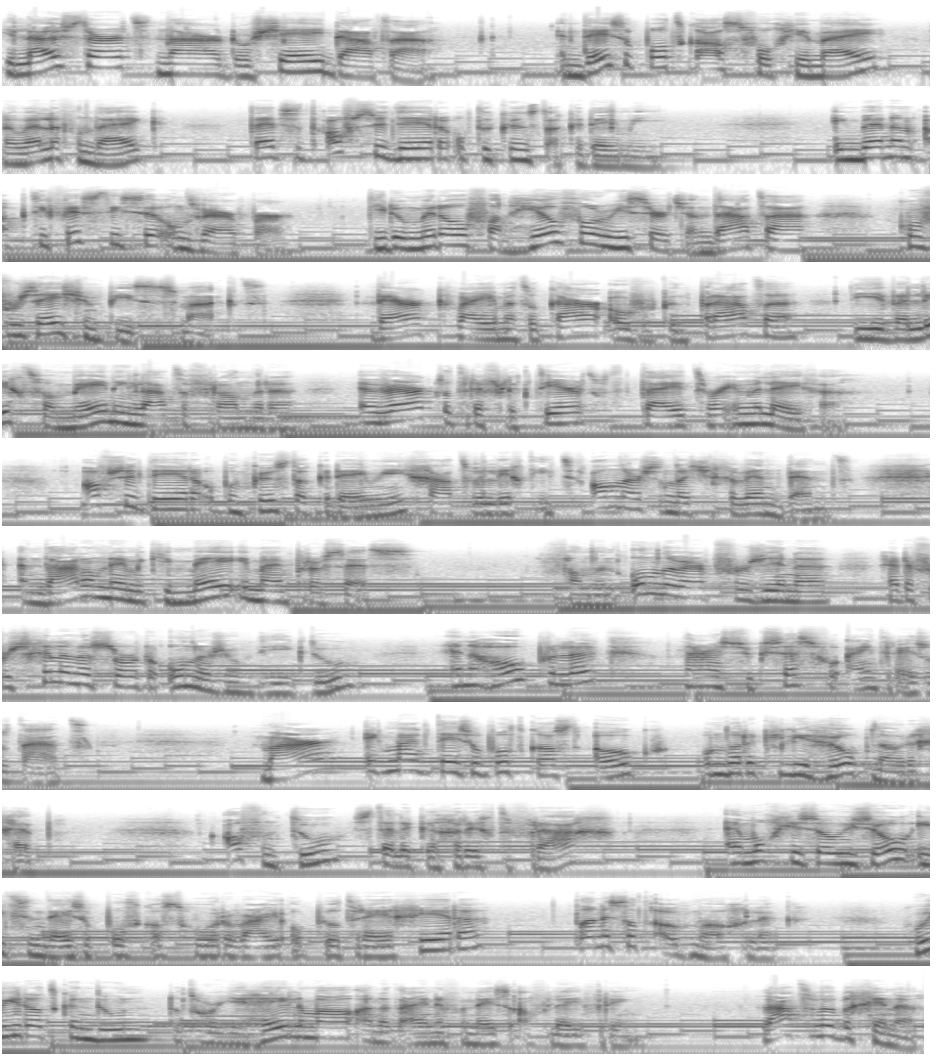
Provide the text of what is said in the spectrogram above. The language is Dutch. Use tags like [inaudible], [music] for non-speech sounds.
Je luistert naar Dossier Data. In deze podcast volg je mij, Noelle van Dijk, tijdens het afstuderen op de Kunstacademie. Ik ben een activistische ontwerper die door middel van heel veel research en data conversation pieces maakt. Werk waar je met elkaar over kunt praten, die je wellicht van mening laten veranderen en werk dat reflecteert op de tijd waarin we leven. Afstuderen op een kunstacademie gaat wellicht iets anders dan dat je gewend bent. En daarom neem ik je mee in mijn proces. Van een onderwerp verzinnen naar de verschillende soorten onderzoek die ik doe en hopelijk naar een succesvol eindresultaat. Maar ik maak deze podcast ook omdat ik jullie hulp nodig heb. Af en toe stel ik een gerichte vraag. En mocht je sowieso iets in deze podcast horen waar je op wilt reageren, dan is dat ook mogelijk. Hoe je dat kunt doen, dat hoor je helemaal aan het einde van deze aflevering. Laten we beginnen.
